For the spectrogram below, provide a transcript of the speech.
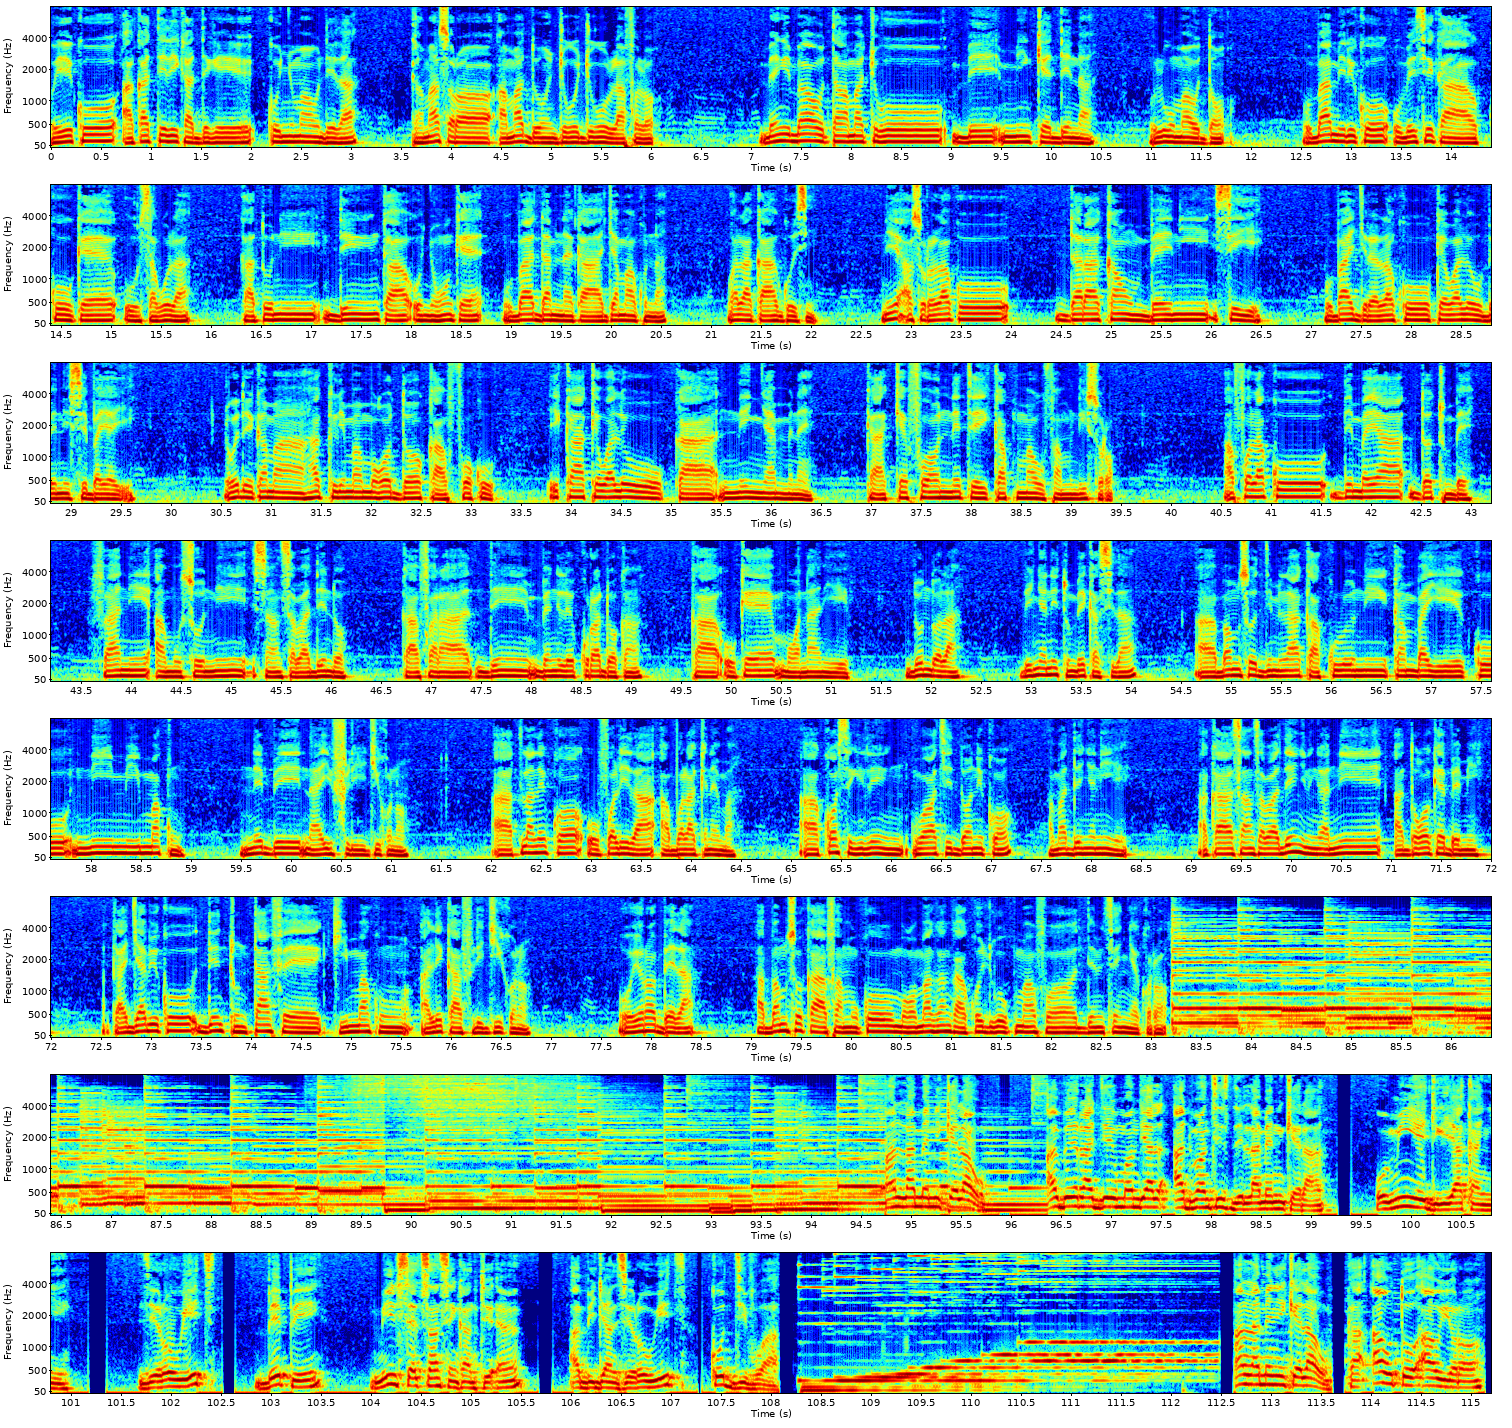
o ye ko a ka teli ka dege ko ɲumanw de la kamasɔrɔ a ma don jogojuguw la fɔlɔ bɛngebagaw tagamacogo bɛ min kɛ den na olu ma o dɔn u b'a miiri ko u bɛ se ka kow kɛ u sago la k'a to ni den ka o ɲɔgɔn kɛ u b'a daminɛ ka jama kunna wala k'a gosi ni a sɔrɔla ko darakanw bɛɛ ni se ye o b'a jirala ko kɛwalew bɛ ni sebaya ye o de kama hakilimamɔgɔ dɔ k'a fɔ ko i ka kɛwalew ka ne ɲɛ minɛ k'a kɛ fɔ ne tɛ i ka kumaw faamuli sɔrɔ a fɔla ko denbaya dɔ tun bɛ fa ni a muso ni san sabaden dɔ k'a fara den bɛnkele kura dɔ kan ka o kɛ mɔgɔ naani ye don dɔ la biɲani tun bɛ kasi la a bamuso dimina ka kulo ni kanba ye ko ni m'i makun ne bɛ na i fili ji kɔnɔ a tilalen kɔ o fɔli la a bɔla kɛnɛ ma a kɔ sigilen wagati dɔɔni kɔ a ma denyɛni ye a ka san sabaden ɲininka ni a dɔgɔkɛ bɛ min a ka jaabi ko den tun t'a fɛ k'i makun ale k'a fili ji kɔnɔ o yɔrɔ bɛɛ la a bamuso k'a faamu ko mɔgɔ man kan ka kojugu kuma fɔ denmisɛn ɲɛkɔrɔ. an lamɛnnikɛlaw a bɛ radio mondial adventiste de lamɛnni kɛra o min ye jigiya kan ye. 08 BP 1751 Abidjan 08 Côte d'Ivoire. An lamenikelaw ka auto to aw yɔrɔ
